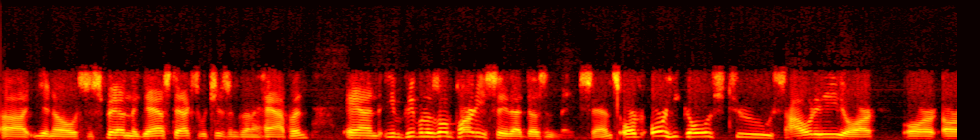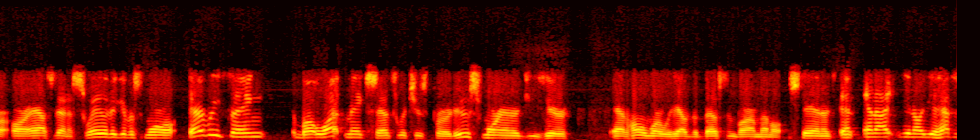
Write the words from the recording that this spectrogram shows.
uh, you know, suspend the gas tax, which isn't going to happen. And even people in his own party say that doesn't make sense. Or or he goes to Saudi or or or, or asks Venezuela to give us more. Everything but what makes sense, which is produce more energy here at home where we have the best environmental standards. And and I you know you have to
